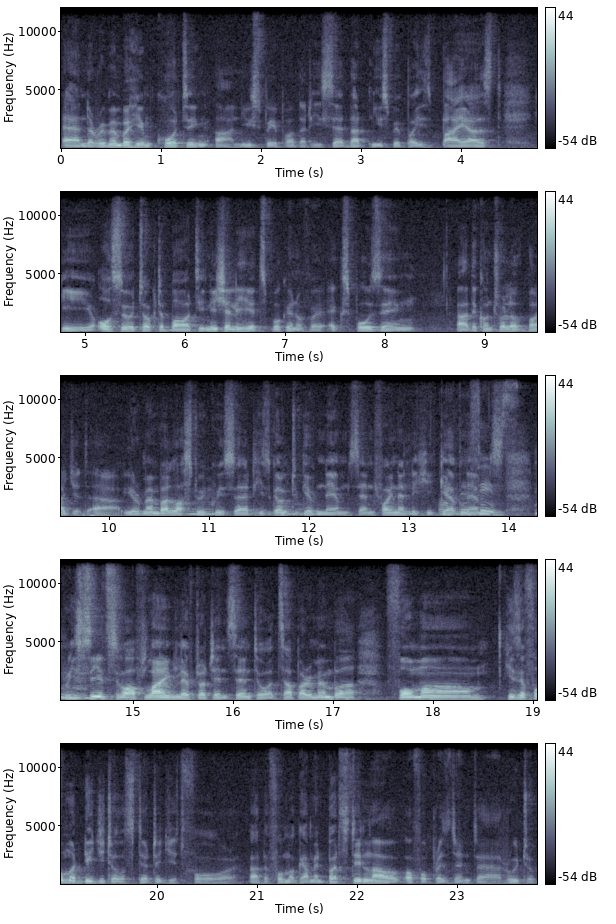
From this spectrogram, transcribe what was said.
And I remember him quoting a newspaper that he said that newspaper is biased. He also talked about, initially he had spoken of uh, exposing uh, the control of budget. Uh, you remember last week we said he's going to give names, and finally he gave the names. Receipts were flying left, right, and center. WhatsApp. I remember former. He's a former digital strategist for uh, the former government, but still now uh, for President uh, Ruto.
